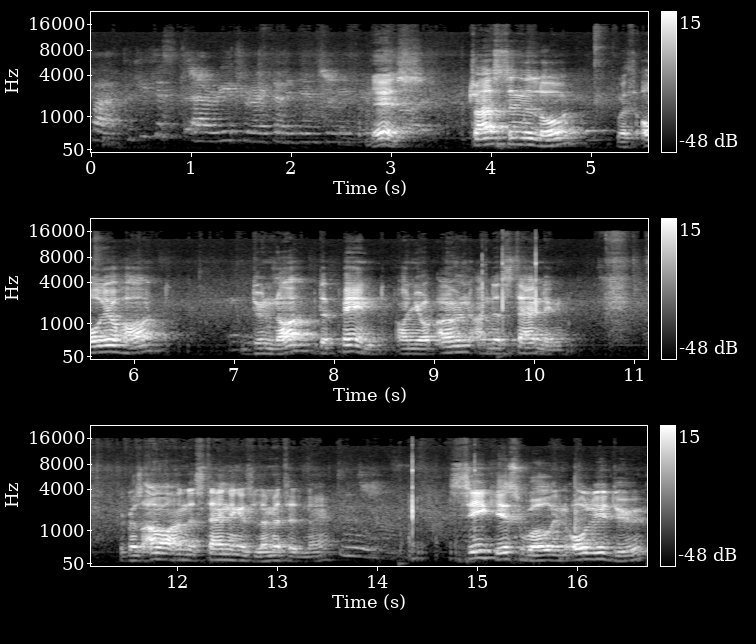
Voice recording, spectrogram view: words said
5, could you just uh, reiterate that again so we Yes. Trust in the Lord with all your heart. Do not depend on your own understanding. Because our understanding is limited, no? Seek His will in all you do,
